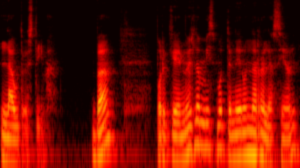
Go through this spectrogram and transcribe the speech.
la autoestima. ¿Va? Porque no es lo mismo tener una relación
